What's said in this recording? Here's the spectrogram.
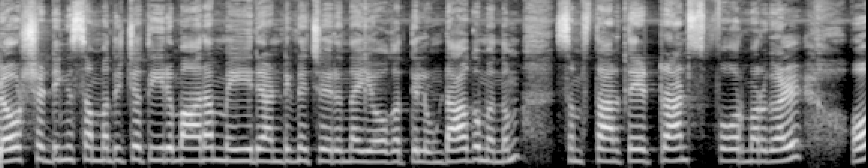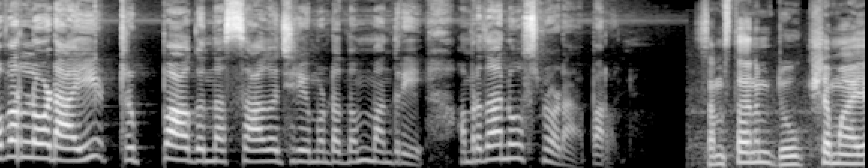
ലോഡ് ഷെഡിംഗ് സംബന്ധിച്ച തീരുമാനം മെയ് രണ്ടിന് ചേരുന്ന യോഗത്തിൽ ഉണ്ടാകുമെന്നും സംസ്ഥാനത്തെ ട്രാൻസ്ഫോർമറുകൾ ഓവർലോഡായി ട്രിപ്പാകുന്ന സാഹചര്യമുണ്ടെന്നും മന്ത്രി അമൃത ന്യൂസിനോട് പറഞ്ഞു. സംസ്ഥാനം രൂക്ഷമായ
